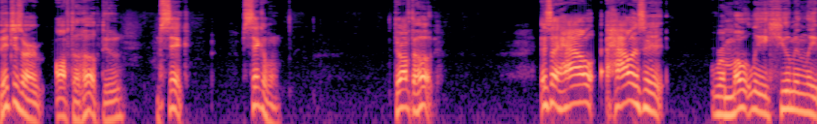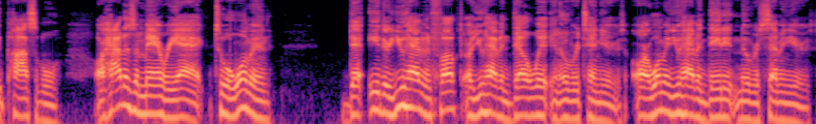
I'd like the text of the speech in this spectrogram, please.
Bitches are off the hook, dude. I'm sick. I'm sick of them. They're off the hook. It's like how how is it remotely humanly possible or how does a man react to a woman that either you haven't fucked or you haven't dealt with in over 10 years or a woman you haven't dated in over 7 years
